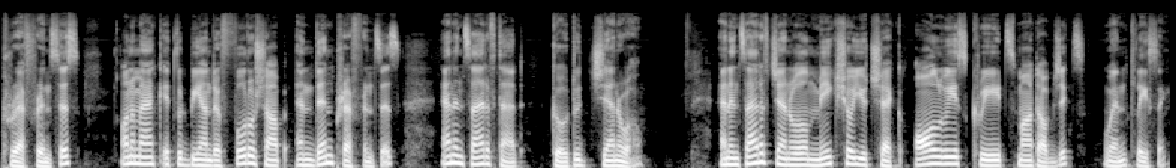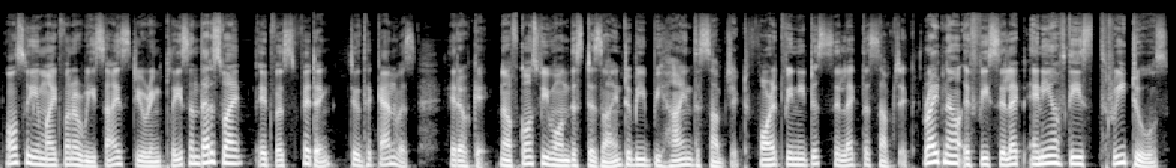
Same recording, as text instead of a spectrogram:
Preferences. On a Mac, it would be under Photoshop and then Preferences. And inside of that, go to General. And inside of General, make sure you check Always Create Smart Objects when placing. Also, you might want to resize during place and that is why it was fitting to the canvas. Hit OK. Now, of course, we want this design to be behind the subject. For it, we need to select the subject. Right now, if we select any of these three tools,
